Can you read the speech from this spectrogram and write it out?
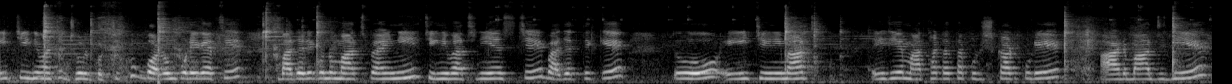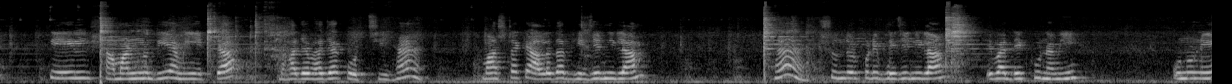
এই চিংড়ি মাছের ঝোল করছি। খুব গরম পড়ে গেছে, বাজারে কোনো মাছ পাইনি, চিংড়ি মাছ নিয়ে এসছে বাজার থেকে। তো এই চিংড়ি মাছ, এই যে মাথা টাথা পরিষ্কার করে আর মাছ দিয়ে তেল সামান্য দিয়ে আমি এটা ভাজা ভাজা করছি হ্যাঁ? মাছটাকে আলাদা ভেজে নিলাম। হ্যাঁ সুন্দর করে ভেজে নিলাম। এবার দেখুন আমি উনুনে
